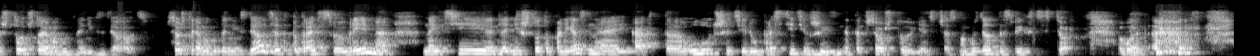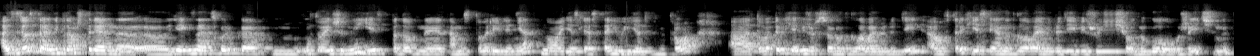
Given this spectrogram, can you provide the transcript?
что, что я могу для них сделать? Все, что я могу для них сделать, это потратить свое время, найти для них что-то полезное и как-то улучшить или упростить их жизнь. Это все, что я сейчас могу сделать для своих сестер. Вот. А сестры, они потому что реально, э, я не знаю, насколько у твоей жены есть подобные там истории или нет, но если я стою и еду в метро, а, то, во-первых, я вижу все над головами людей, а во-вторых, если я над головами людей вижу еще одну голову женщины,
